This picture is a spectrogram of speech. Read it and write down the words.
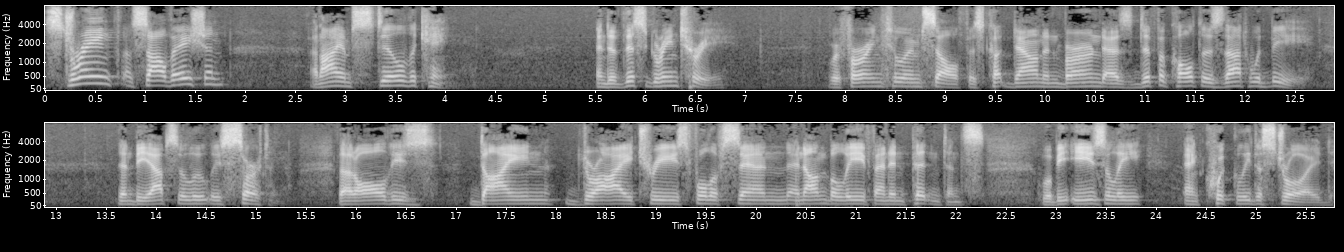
strength, and salvation. And I am still the king. And if this green tree, referring to himself, is cut down and burned, as difficult as that would be, then be absolutely certain that all these dying, dry trees full of sin and unbelief and impenitence will be easily and quickly destroyed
